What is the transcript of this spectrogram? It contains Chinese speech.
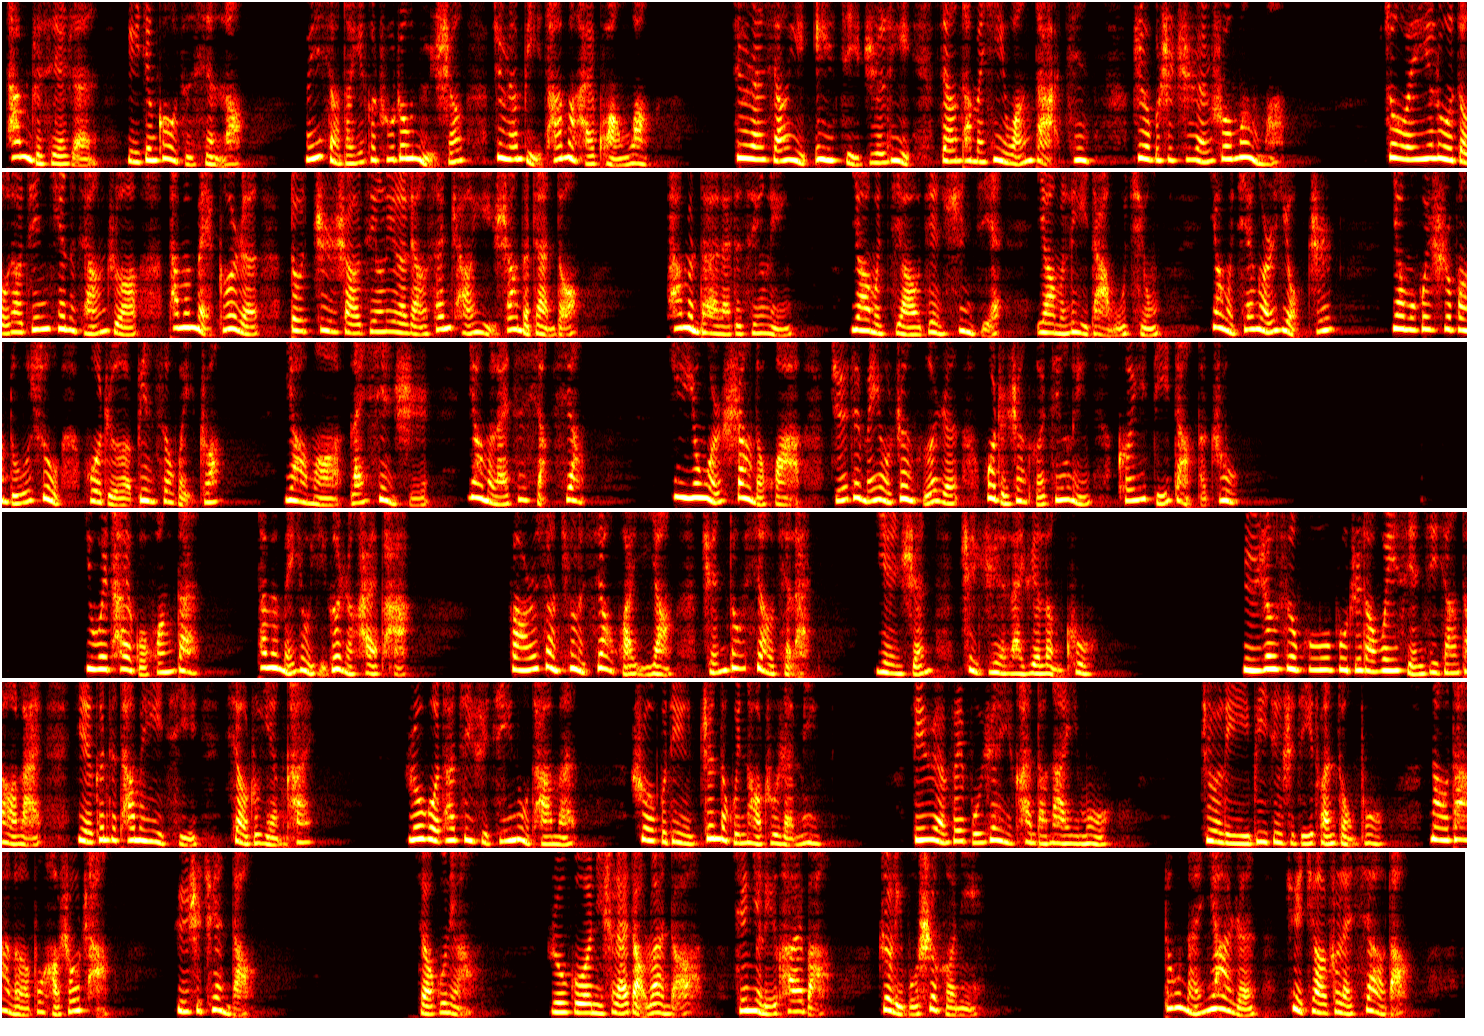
他们这些人已经够自信了，没想到一个初中女生居然比他们还狂妄，竟然想以一己之力将他们一网打尽，这不是痴人说梦吗？作为一路走到今天的强者，他们每个人都至少经历了两三场以上的战斗，他们带来的精灵。要么矫健迅捷，要么力大无穷，要么兼而有之，要么会释放毒素或者变色伪装，要么来现实，要么来自想象。一拥而上的话，绝对没有任何人或者任何精灵可以抵挡得住。因为太过荒诞，他们没有一个人害怕，反而像听了笑话一样，全都笑起来。眼神却越来越冷酷。女生似乎不知道危险即将到来，也跟着他们一起笑逐颜开。如果她继续激怒他们，说不定真的会闹出人命。李远飞不愿意看到那一幕，这里毕竟是集团总部，闹大了不好收场。于是劝道：“小姑娘，如果你是来捣乱的，请你离开吧。”这里不适合你。东南亚人却跳出来笑道：“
